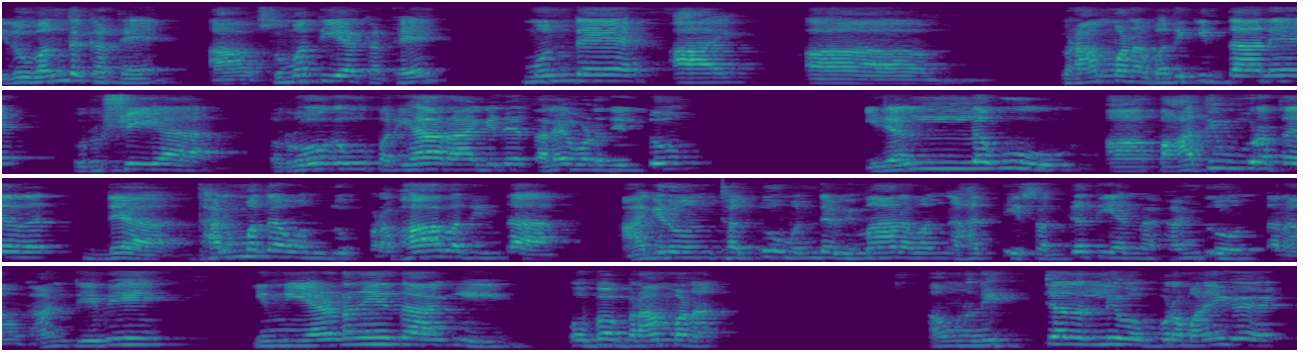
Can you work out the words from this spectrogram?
ಇದು ಒಂದು ಕಥೆ, ಆ ಸುಮತಿಯ ಕಥೆ. ಮುಂದೆ ಆ ಆ ಬ್ರಾಹ್ಮಣ ಬದುಕಿದ್ದಾನೆ, ಋಷಿಯ ರೋಗವು ಪರಿಹಾರ ಆಗಿದೆ, ತಲೆ ಒಡೆದಿದ್ದು. ಇದೆಲ್ಲವೂ ಆ ಪಾತಿವ್ರತ ಧರ್ಮದ ಒಂದು ಪ್ರಭಾವದಿಂದ ಆಗಿರುವಂಥದ್ದು ಮುಂದೆ ವಿಮಾನವನ್ನ ಹತ್ತಿ ಸದ್ಗತಿಯನ್ನ ಕಂಡು ಅಂತ ನಾವು ಕಾಣ್ತೀವಿ. ಇನ್ನು ಎರಡನೇದಾಗಿ ಒಬ್ಬ ಬ್ರಾಹ್ಮಣ, ಅವನು ನಿತ್ಯದಲ್ಲಿ ಒಬ್ಬರ ಮನೆಗೆ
